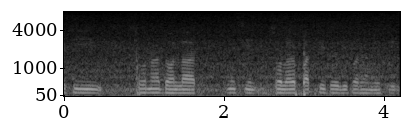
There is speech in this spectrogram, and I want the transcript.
এটি সোনা ডলার মেশিন, সোলার পাত্রি তৈরি করা মেশিন।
